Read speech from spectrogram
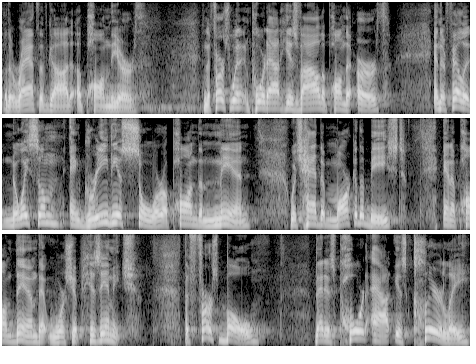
of the wrath of God upon the earth. And the first went and poured out his vial upon the earth. And there fell a noisome and grievous sore upon the men which had the mark of the beast, and upon them that worshipped his image. The first bowl that is poured out is clearly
